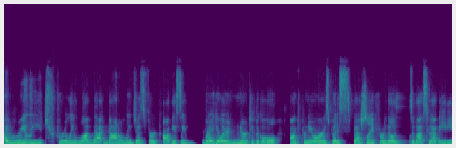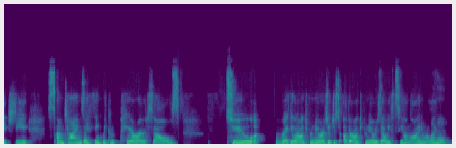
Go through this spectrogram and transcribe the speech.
I really truly love that not only just for obviously regular neurotypical entrepreneurs, but especially for those of us who have ADHD, sometimes I think we compare ourselves to regular entrepreneurs or just other entrepreneurs that we see online. And we're like, mm-hmm.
